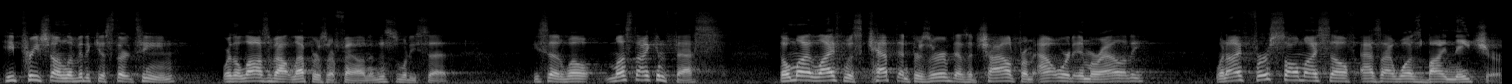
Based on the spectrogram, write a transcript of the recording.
He preached on Leviticus 13, where the laws about lepers are found, and this is what he said. He said, Well, must I confess, though my life was kept and preserved as a child from outward immorality, when I first saw myself as I was by nature,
